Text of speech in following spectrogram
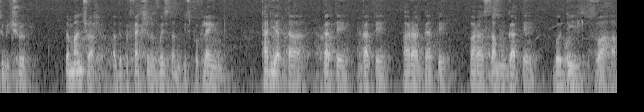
to be true. The mantra of the perfection of wisdom is proclaimed. Tadyatha gate gate paragate parasamgate bodhi swaha.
